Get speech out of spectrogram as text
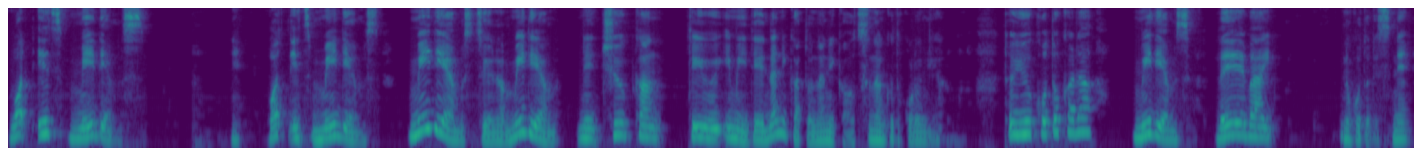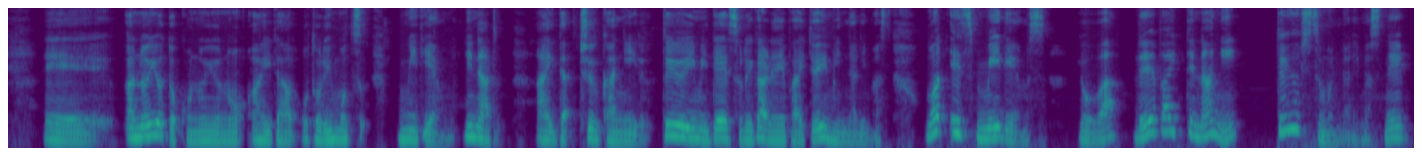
What is mediums? What is mediums? mediums というのは medium、ね、中間っていう意味で何かと何かをつなぐところにあるもの。ということから mediums、霊媒のことですね。えー、あの世とこの世の間を取り持つミディアムになる間、中間にいるという意味で、それが霊媒という意味になります。What is mediums? 要は、霊媒って何という質問になりますね。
